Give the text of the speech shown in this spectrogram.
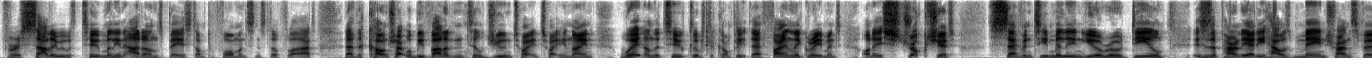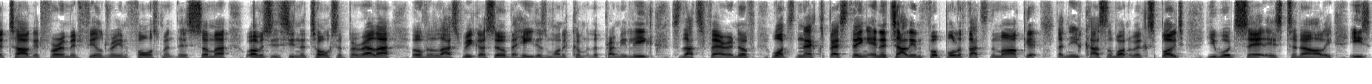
for a salary with 2 million add ons based on performance and stuff like that. Uh, the contract will be valid until June 2029, waiting on the two clubs to complete their final agreement on a structured 70 million euro deal. This is apparently Eddie Howe's main transfer target for a midfield reinforcement this summer. We've obviously seen the talks of Barella over the last week or so, but he doesn't want to come to the Premier League, so that's fair enough. What's the next best thing in Italian football if that's the market that Newcastle want to exploit? You would say it is Tonali. He's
